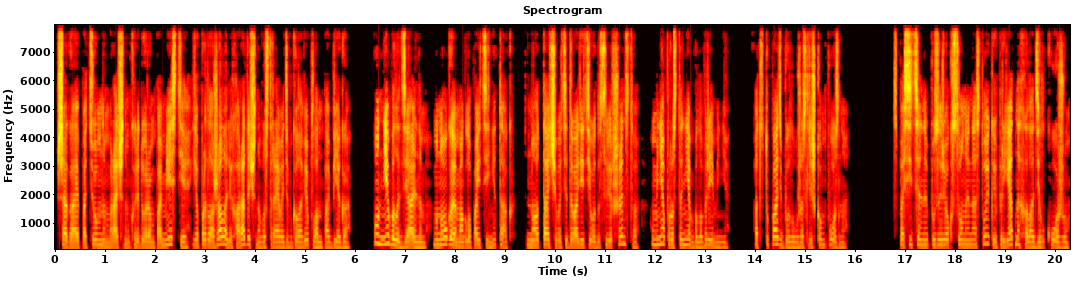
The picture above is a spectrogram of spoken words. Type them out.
Шагая по темным мрачным коридорам поместья, я продолжала лихорадочно выстраивать в голове план побега. Он не был идеальным, многое могло пойти не так, но оттачивать и доводить его до совершенства у меня просто не было времени. Отступать было уже слишком поздно. Спасительный пузырек с сонной настойкой приятно холодил кожу.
